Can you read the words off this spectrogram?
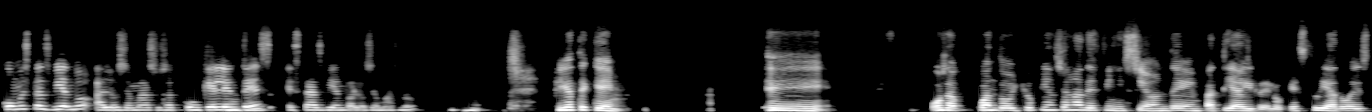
cómo estás viendo a los demás, o sea, con qué lentes estás viendo a los demás, ¿no? Fíjate que, eh, o sea, cuando yo pienso en la definición de empatía y de lo que he estudiado es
